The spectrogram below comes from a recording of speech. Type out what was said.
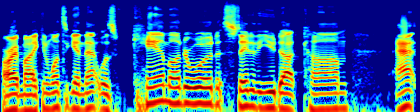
All right, Mike. And once again, that was Cam Underwood, stateoftheu.com, at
